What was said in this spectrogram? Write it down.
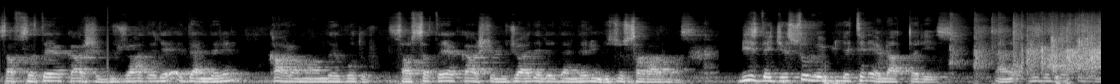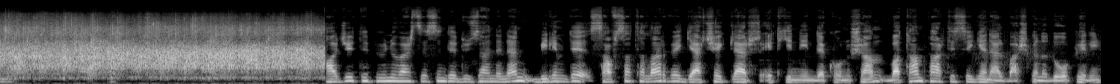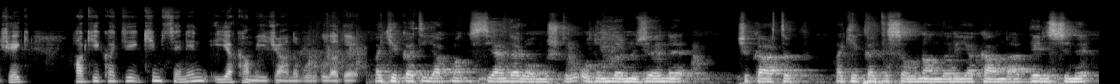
Safsataya karşı mücadele edenlerin kahramanlığı budur. Safsataya karşı mücadele edenlerin yüzü sararmaz. Biz de cesur ve milletin evlatlarıyız. Yani biz de cesur Hacettepe Üniversitesi'nde düzenlenen Bilimde Safsatalar ve Gerçekler etkinliğinde konuşan Vatan Partisi Genel Başkanı Doğu Perinçek, hakikati kimsenin yakamayacağını vurguladı. hakikati yakmak isteyenler olmuştur. Odunların üzerine çıkartıp hakikati savunanları yakanlar, derisini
